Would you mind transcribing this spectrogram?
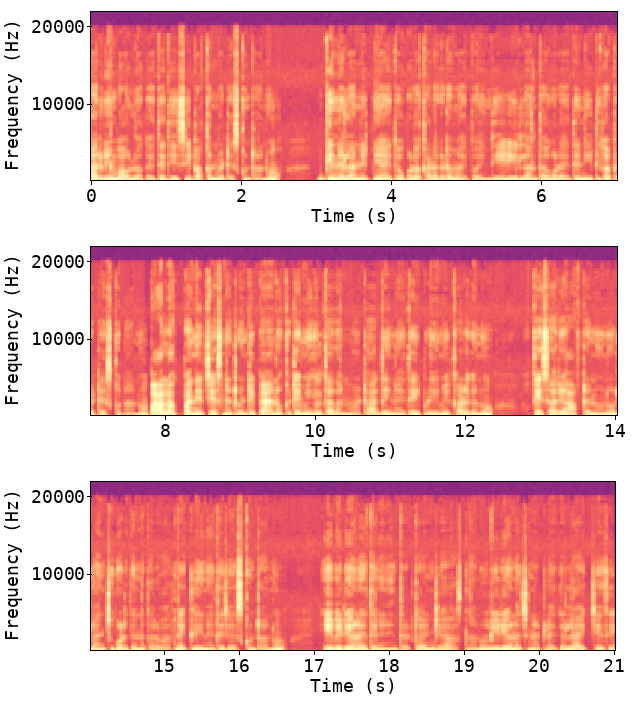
సర్వింగ్ బౌల్లోకి అయితే తీసి పక్కన పెట్టేసుకుంటాను. గిన్నెలన్నిటినీ అయితే కూడా కడగడం అయిపోయింది. ఇల్లంతా కూడా అయితే నీట్గా పెట్టేసుకున్నాను. పాలాక్ పన్నీర్ చేసినటువంటి ప్యాన్ ఒకటే మిగులుతుంది అనమాట దీన్ని అయితే ఇప్పుడు ఏమీ కడగను. ఒకేసారి ఆఫ్టర్నూన్ లంచ్ కూడా తిన్న తర్వాతనే క్లీన్ అయితే చేసుకుంటాను. ఈ వీడియోని అయితే నేను ఇంతటితో ఎంజాయ్ చేస్తున్నాను వీడియో నచ్చినట్లయితే లైక్ చేసి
